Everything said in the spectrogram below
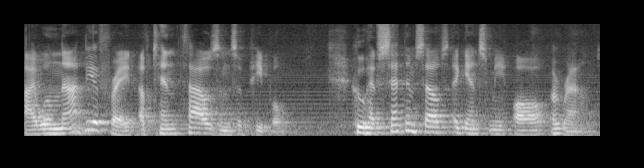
I will not be afraid of ten thousands of people who have set themselves against me all around.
